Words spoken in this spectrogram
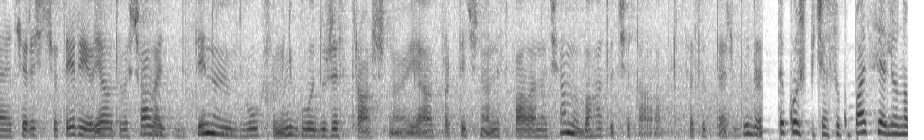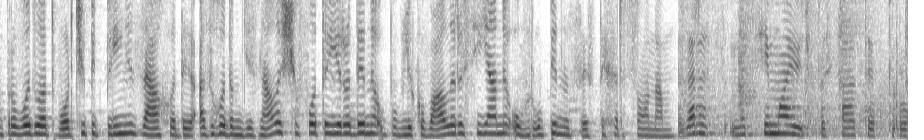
е, через чотири. Я от лишалась з дитиною вдвох, і мені було дуже страшно. Я практично не спала ночами, багато читала. Про це тут теж буде. Також під час окупації Альона проводила творчі підпільні заходи, а згодом дізналася, що фото її родини опублікували росіяни у групі нацисти Херсона. Зараз митці мають писати про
